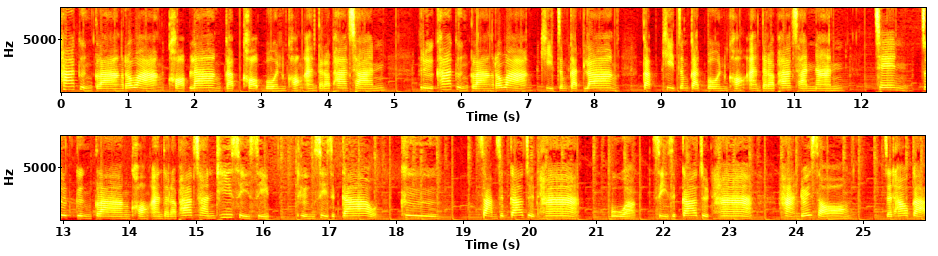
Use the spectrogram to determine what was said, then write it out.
ค่ากึ่งกลางระหว่างขอบล่างกับขอบบนของอันตรภาคชั้น หรือค่ากึ่งกลางระหว่างขีดจำกัดล่าง กับขีดจำกัดบนของอันตรภาคชั้นนั้น เช่น จุดกึ่งกลางของอันตรภาคชั้นที่ 40 ถึง 49 คือ 39.5 บวก 49.5 หารด้วย 2 จะเท่ากับ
